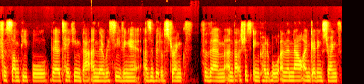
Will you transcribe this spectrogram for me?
for some people. They're taking that and they're receiving it as a bit of strength for them and that's just incredible and then now i'm getting strength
